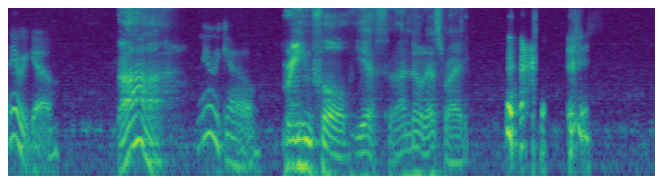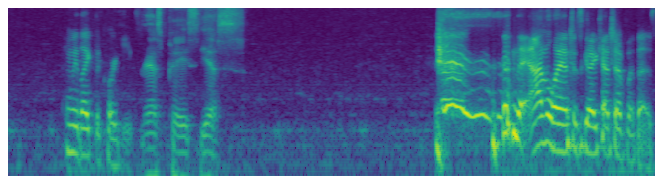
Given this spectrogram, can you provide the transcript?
There we go. Ah, There we go. brainful. Yes, I know that's right. And we like the corgis. Fast pace. Yes. the avalanche is going to catch up with us.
